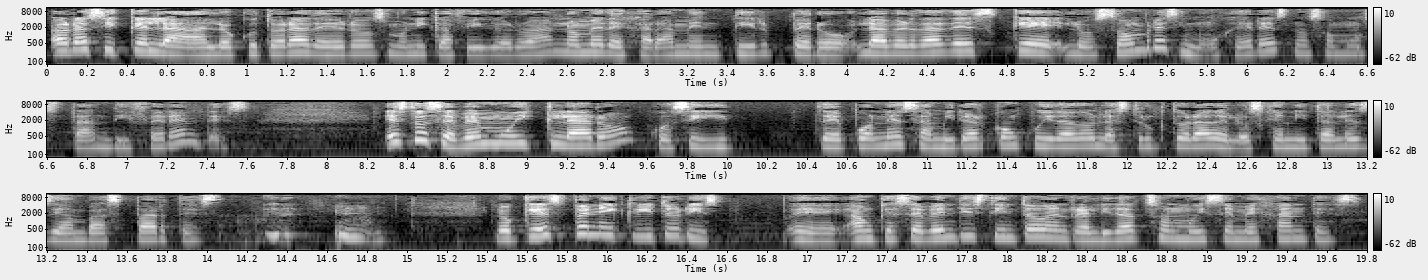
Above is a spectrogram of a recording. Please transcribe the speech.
ahora sí que la locutora de Eros, Mónica Figueroa, no me dejará mentir, pero la verdad es que los hombres y mujeres no somos tan diferentes. Esto se ve muy claro pues, si te pones a mirar con cuidado la estructura de los genitales de ambas partes. Lo que es pene y clítoris, eh, aunque se ven distinto, en realidad son muy semejantes.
